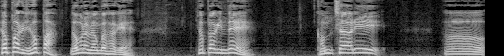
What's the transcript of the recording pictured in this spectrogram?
협박이지 협박. 너무나 명백하게 협박인데 검찰이 어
